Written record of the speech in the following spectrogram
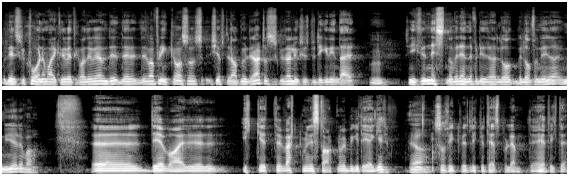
Og Dere skulle kårne markedet, vet ikke hva dere, dere, dere var flinke, og så kjøpte dere alt mulig rart, og så skulle dere ha luksusbutikker inn der. Mm. Så gikk dere nesten over ende fordi dere hadde lånt- belånt for mye, mye, eller hva? Eh, Det var eh, ikke etter hvert, men i starten når vi bygget Eger, Ja. så fikk vi et likviditetsproblem. Det er helt riktig.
